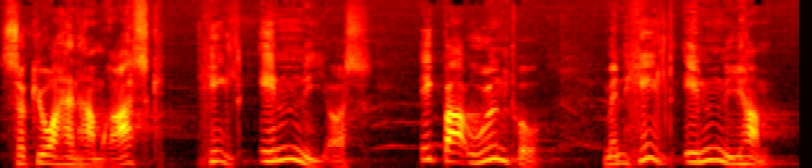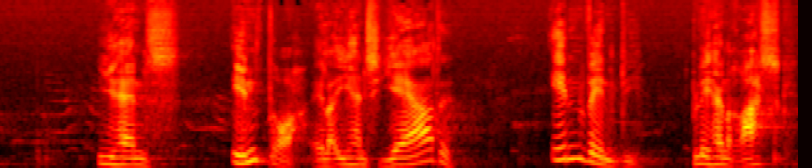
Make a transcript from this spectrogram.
Så gjorde han ham rask helt inden i os. Ikke bare udenpå, men helt inden i ham. I hans indre, eller i hans hjerte. Indvendigt blev han rask.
